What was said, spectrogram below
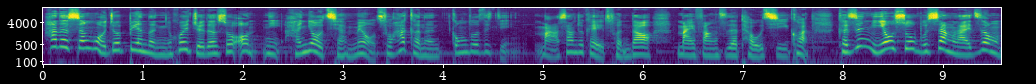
他的生活就变得，你会觉得说，哦，你很有钱没有错，他可能工作自己马上就可以存到买房子的头期款，可是你又说不上来这种，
